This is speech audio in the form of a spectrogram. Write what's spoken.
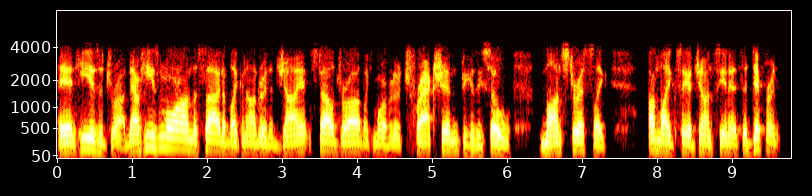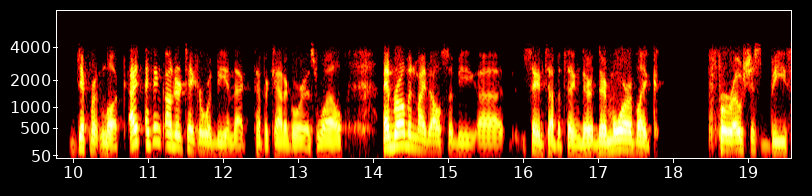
and he is a draw. Now he's more on the side of like an Andre the Giant style draw, like more of an attraction because he's so monstrous. Like unlike say a John Cena, it's a different different look. I, I think Undertaker would be in that type of category as well, and Roman might also be uh, same type of thing. They're they're more of like ferocious beasts,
